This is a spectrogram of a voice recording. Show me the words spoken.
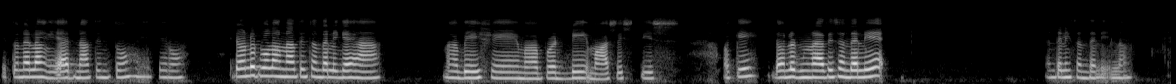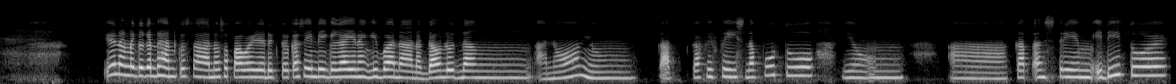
Ito na lang i-add natin to. Pero I-download mo lang natin sandali guys ha. Mga beshe, mga birthday, mga sistis. Okay? Download mo natin sandali. Sandali, sandali lang. Yun ang nagagandahan ko sa ano sa Power Director kasi hindi gagaya ng iba na nag-download ng ano, yung cut, coffee face na photo, yung ah, cut and stream editor,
